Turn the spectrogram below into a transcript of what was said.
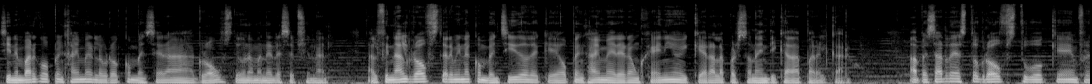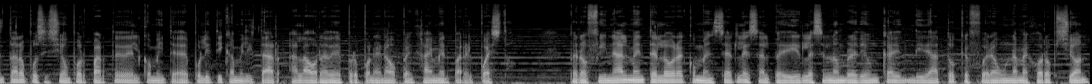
Sin embargo, Oppenheimer logró convencer a Groves de una manera excepcional. Al final, Groves termina convencido de que Oppenheimer era un genio y que era la persona indicada para el cargo. A pesar de esto, Groves tuvo que enfrentar oposición por parte del Comité de Política Militar a la hora de proponer a Oppenheimer para el puesto, pero finalmente logra convencerles al pedirles el nombre de un candidato que fuera una mejor opción,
